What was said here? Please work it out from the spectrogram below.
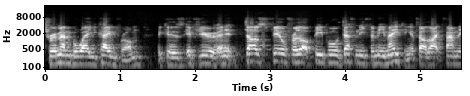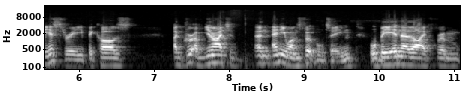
to remember where you came from because if you and it does feel for a lot of people definitely for me making it felt like family history because a, a united and anyone's football team will be in their life from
